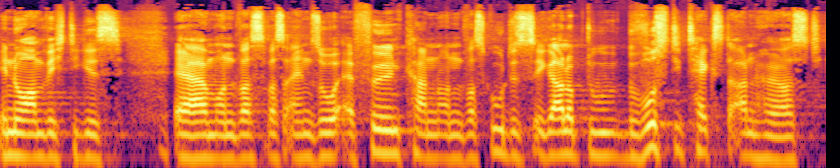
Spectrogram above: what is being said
enorm Wichtiges ähm, und was, was einen so erfüllen kann und was gut ist, egal ob du bewusst die Texte anhörst,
